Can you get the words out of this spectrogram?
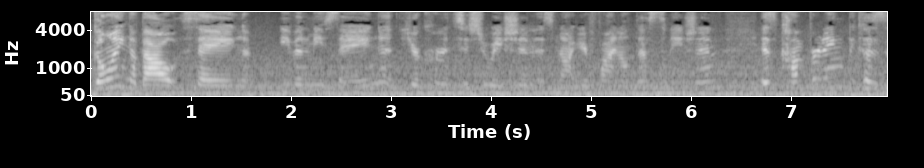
going about saying even me saying your current situation is not your final destination is comforting because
